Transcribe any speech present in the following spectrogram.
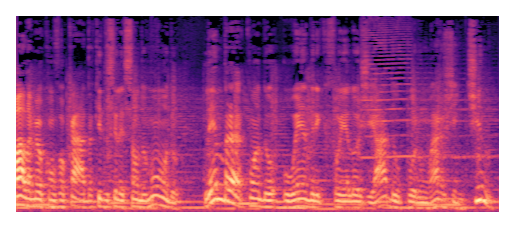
Fala, meu convocado aqui do Seleção do Mundo. Lembra quando o Hendrick foi elogiado por um argentino?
